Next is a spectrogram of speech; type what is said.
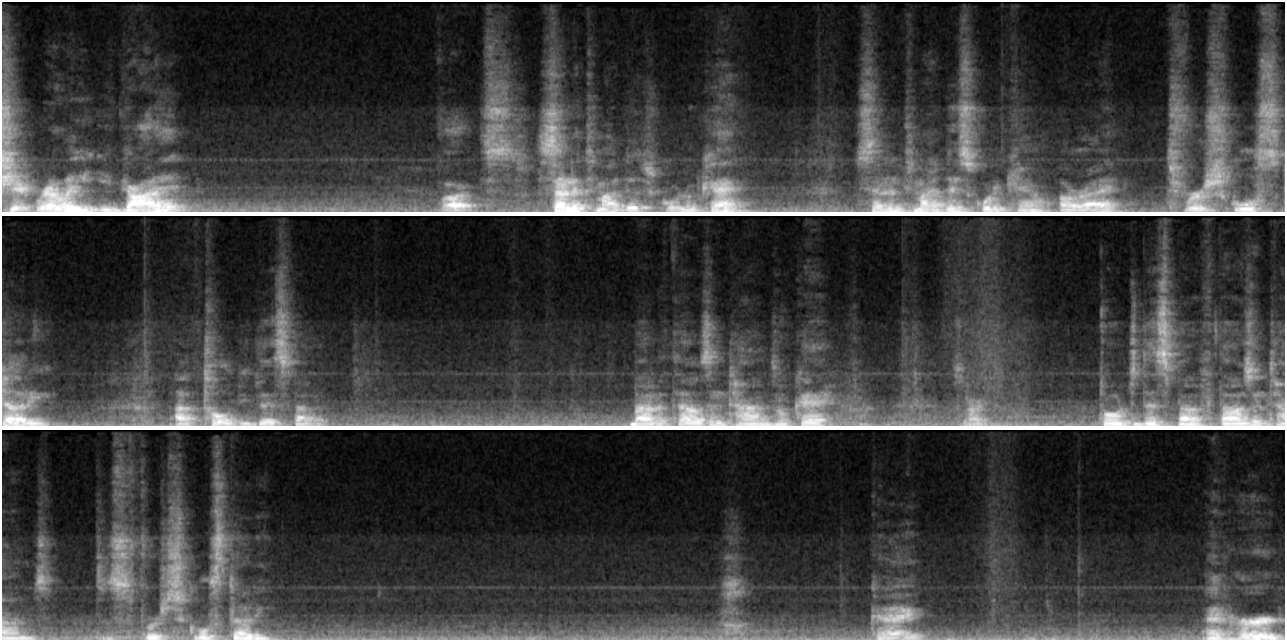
Shit, really? You got it? Fuck. Send it to my Discord, okay? Send it to my Discord account, alright? It's for a school study. I've told you this about about a thousand times, okay? Sorry. Told you this about a thousand times. This is for school study. Okay? I've heard.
